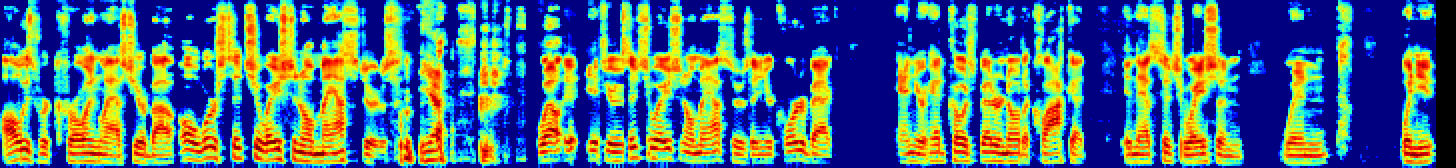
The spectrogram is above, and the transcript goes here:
always were crowing last year about, oh, we're situational masters. Yeah. well, if you're situational masters and your quarterback and your head coach better know to clock it in that situation when when you,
